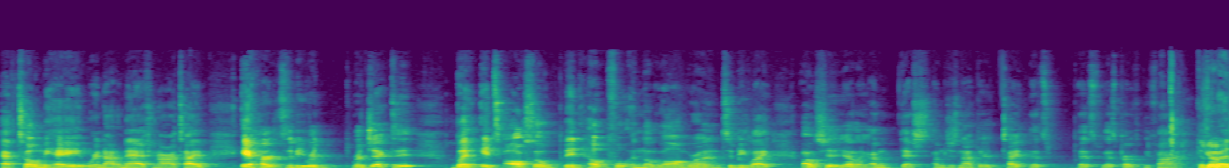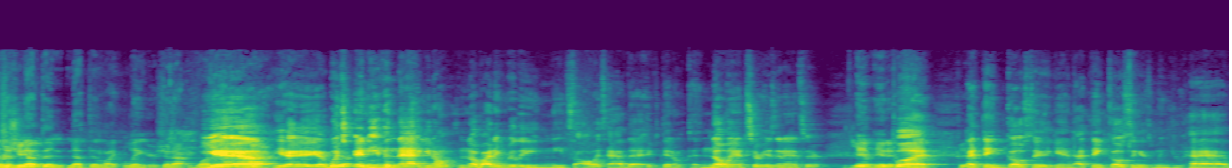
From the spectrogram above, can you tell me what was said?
have told me, "Hey, we're not a match, we're not our type." It hurts to be re- rejected, but it's also been helpful in the long run to be like, "Oh shit, yeah, like I'm that's I'm just not their type." That's that's that's perfectly fine. Because You imagine appreciate it. nothing, nothing like lingers. You're not wondering. Yeah, yeah, yeah, yeah. Which and even that, you don't. Nobody really needs to always have that. If they don't, no answer is an answer. It- it is. But Yeah. I think ghosting again. I think ghosting is when you have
